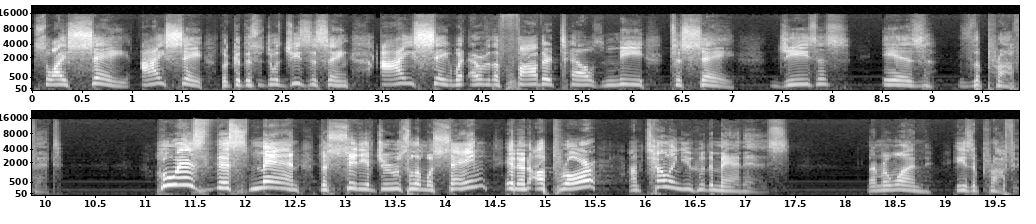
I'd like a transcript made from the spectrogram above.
So I say, I say, look at this is what Jesus is saying. I say whatever the Father tells me to say. Jesus is the prophet. Who is this man the city of Jerusalem was saying in an uproar? I'm telling you who the man is. Number one, he's a prophet.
